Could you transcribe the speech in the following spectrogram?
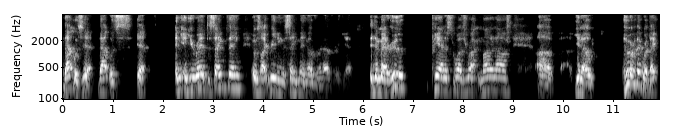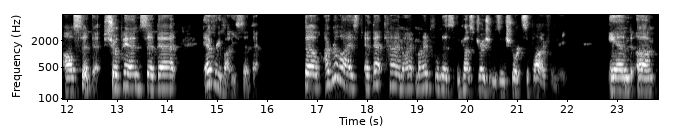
that was it. That was it. And, and, you read the same thing? It was like reading the same thing over and over again. It didn't matter who the pianist was rachmaninoff uh, you know whoever they were they all said that. Chopin said that. Everybody said that. So i realized at that time I, mindfulness and concentration was in short supply for me. And um,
